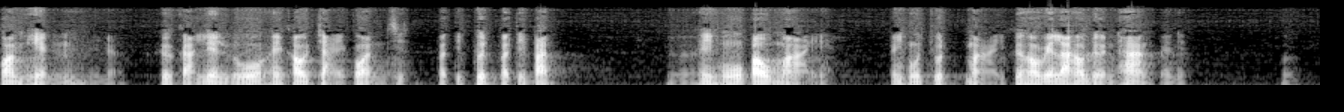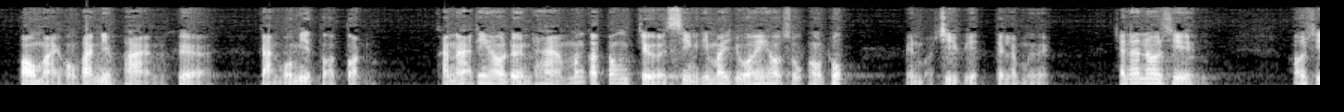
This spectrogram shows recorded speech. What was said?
ความเห็นนี่นะคือการเรียนรู้ให้เข้าใจก่อนสิปฏิพฤติปฏิบัติ ให้หูเป้าหมาย ให้หูจุดหมาย คือเขาเวลาเขาเดินทางไปเนี่ยเป้าหมายของพระนิพพานคือการบ่มีตัวตนคณะที่เขาเดินทางมันก็ต้องเจอสิ่งที่มาอยู่ให้เขาสุขเขาทุกข์เป็นบ่ชีวิตแต่ละมือฉะนั้นเขาสิเขาสิ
